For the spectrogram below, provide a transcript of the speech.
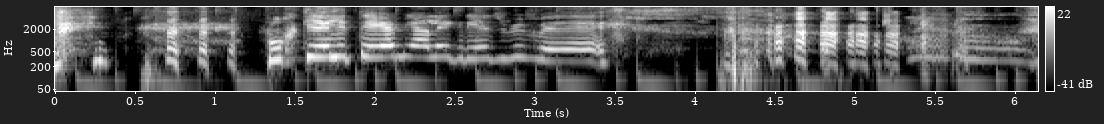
Porque ele tem a minha alegria de viver.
